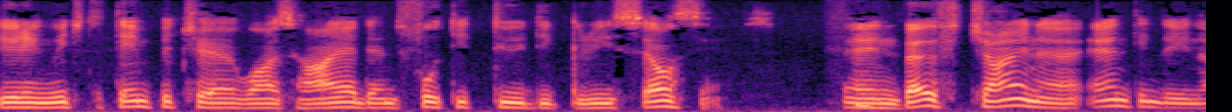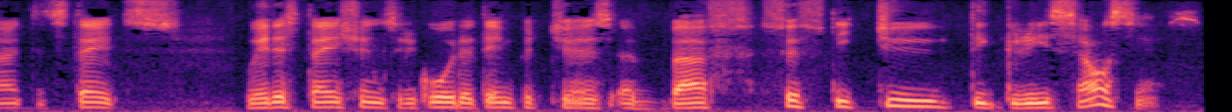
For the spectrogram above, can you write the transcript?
during which the temperature was higher than 42 degrees Celsius. Hmm. In both China and in the United States, weather stations recorded temperatures above 52 degrees Celsius.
